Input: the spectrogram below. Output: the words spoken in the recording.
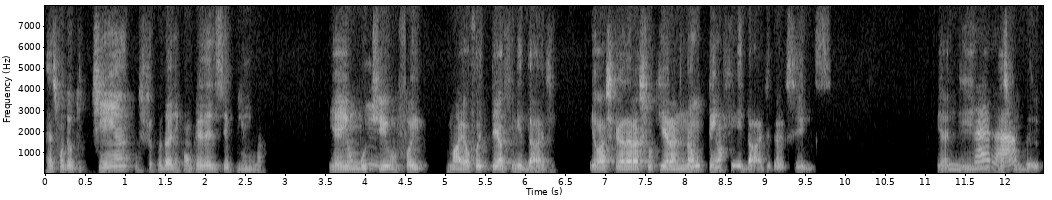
respondeu que tinha dificuldade em compreender a disciplina. E aí o motivo foi maior foi ter afinidade. Eu acho que a galera achou que era não tenho afinidade, deve ser isso. E aí Será? respondeu,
